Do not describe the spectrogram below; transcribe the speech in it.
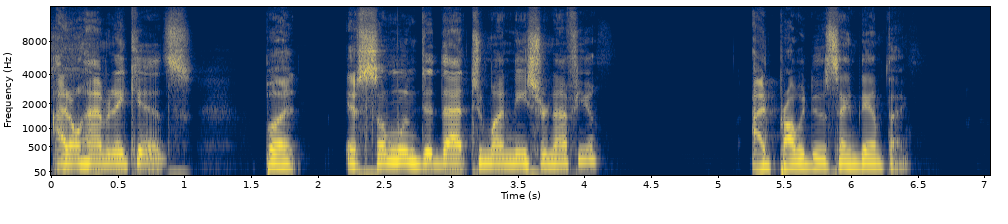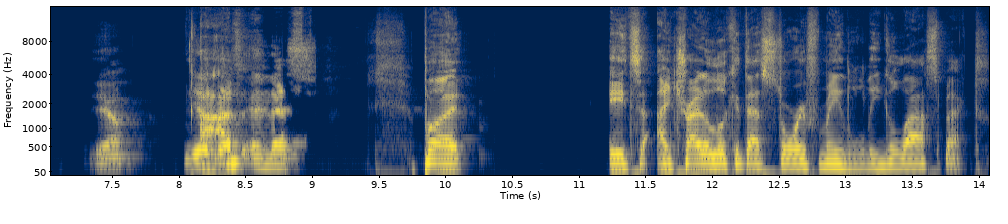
I don't have any kids but if someone did that to my niece or nephew I'd probably do the same damn thing Yeah. Yeah, that's, and that's but it's I try to look at that story from a legal aspect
